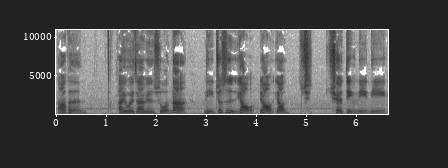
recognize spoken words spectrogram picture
然后可能他又会在那边说，那你就是要要要确确定你你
